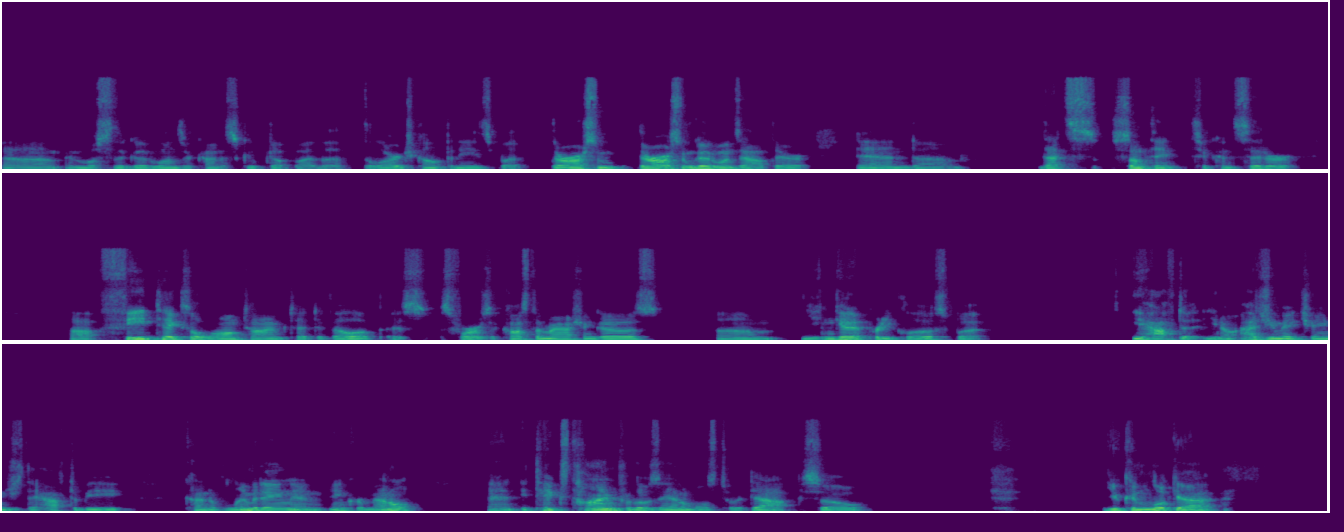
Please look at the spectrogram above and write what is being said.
Um, and most of the good ones are kind of scooped up by the the large companies. But there are some there are some good ones out there, and um, that's something to consider. Uh, feed takes a long time to develop as as far as a custom ration goes. Um, you can get it pretty close, but you have to, you know, as you make changes, they have to be kind of limiting and incremental, and it takes time for those animals to adapt. So you can look at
